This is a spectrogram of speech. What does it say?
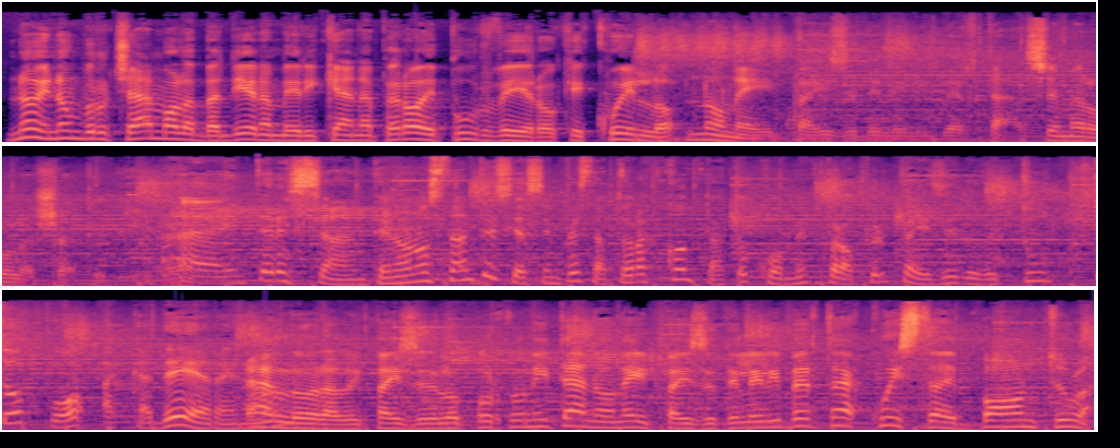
Noi non bruciamo la bandiera americana, però è pur vero che quello non è il paese delle libertà, se me lo lasciate dire. eh. È interessante, nonostante sia sempre stato raccontato come proprio il paese dove tutto può accadere. no? Allora, il paese dell'opportunità non è il paese delle libertà, questa è Born to Run.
